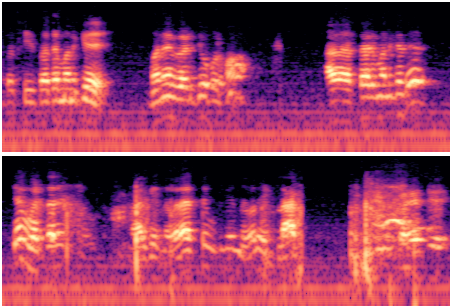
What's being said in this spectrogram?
પછી પાછા મને કે મને વળજો પણ હો. હવે અત્યારે મને કહે છે કેમ વળતા રહે મારે કે નવરાશ છે. કે નવરાજ એક લાખ. કહે છે?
